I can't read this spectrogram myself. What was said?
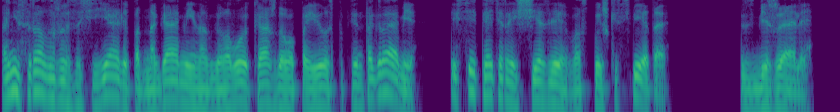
Они сразу же засияли под ногами, и над головой каждого появилась по пентаграмме, и все пятеро исчезли во вспышке света. Сбежали.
